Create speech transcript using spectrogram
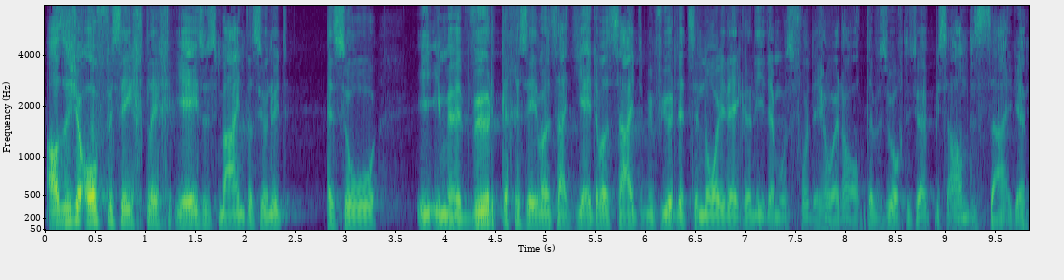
Also ist ja offensichtlich, Jesus meint das ja nicht so, im wörtlichen Sinne, man sagt, jeder, der sagt, wir führen jetzt eine neue Regel ein, der muss vor der Hohen Rat. Der versucht uns ja etwas anderes zu zeigen.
